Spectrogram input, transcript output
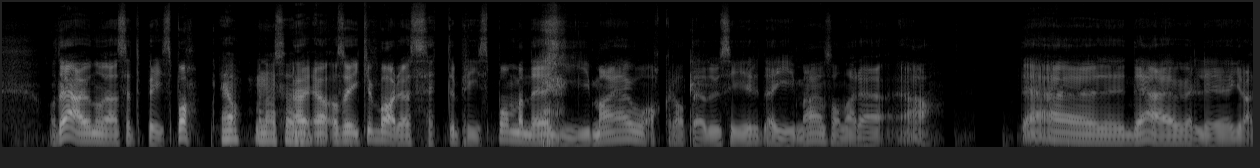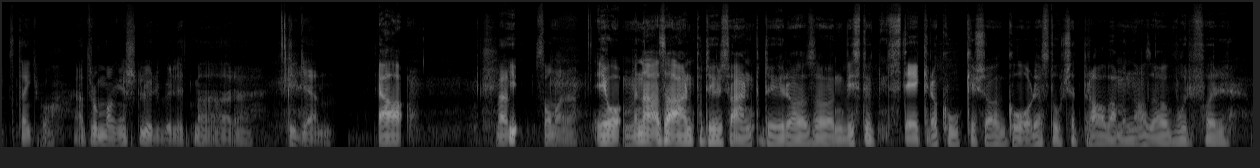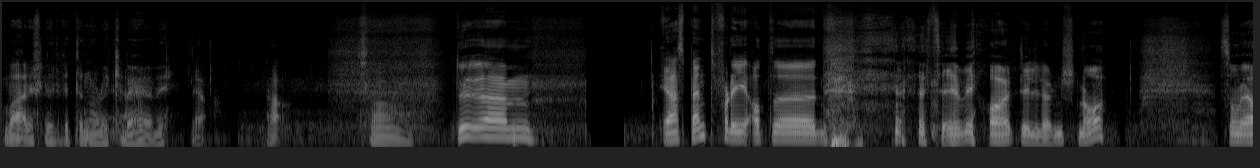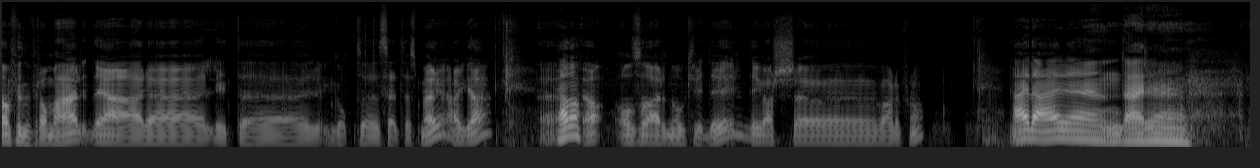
og det er jo noe jeg setter pris på. Ja, men altså Jeg, jeg, altså ikke bare setter pris på, men det gir meg jo akkurat det du sier. Det gir meg en sånn derre Ja. Det er, det er veldig greit å tenke på. Jeg tror mange slurver litt med den der hygienen. Ja, Men sånn er det. jo, men altså er den på tur, så er den på tur. Og altså, hvis du steker og koker, så går det jo stort sett bra, da. Men altså, hvorfor være slurvete når du ikke Ja. behøver? Ja. Ja. Så Du, ehm, jeg er spent fordi at eh, det vi har til lunsj nå, som vi har funnet fram her, det er eh, litt eh, godt CT-smør, er det ikke det? Ja da. Ja, og så er det noe krydder. Diverse Hva er det for noe? Nei, det er Det er,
